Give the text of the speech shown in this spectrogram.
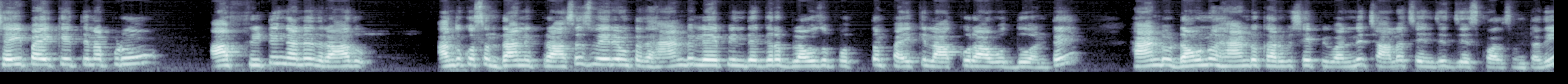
చేయి పైకి ఎత్తినప్పుడు ఆ ఫిట్టింగ్ అనేది రాదు. అందుకోసం దాని ప్రాసెస్ వేరే ఉంటుంది. హ్యాండ్ లేపిన దగ్గర బ్లౌజ్ మొత్తం పైకి లాక్కు రావద్దు అంటే hand down hand curve shape ఇవన్నీ చాలా చేంజెస్ చేసుకోవాల్సి ఉంటుంది.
